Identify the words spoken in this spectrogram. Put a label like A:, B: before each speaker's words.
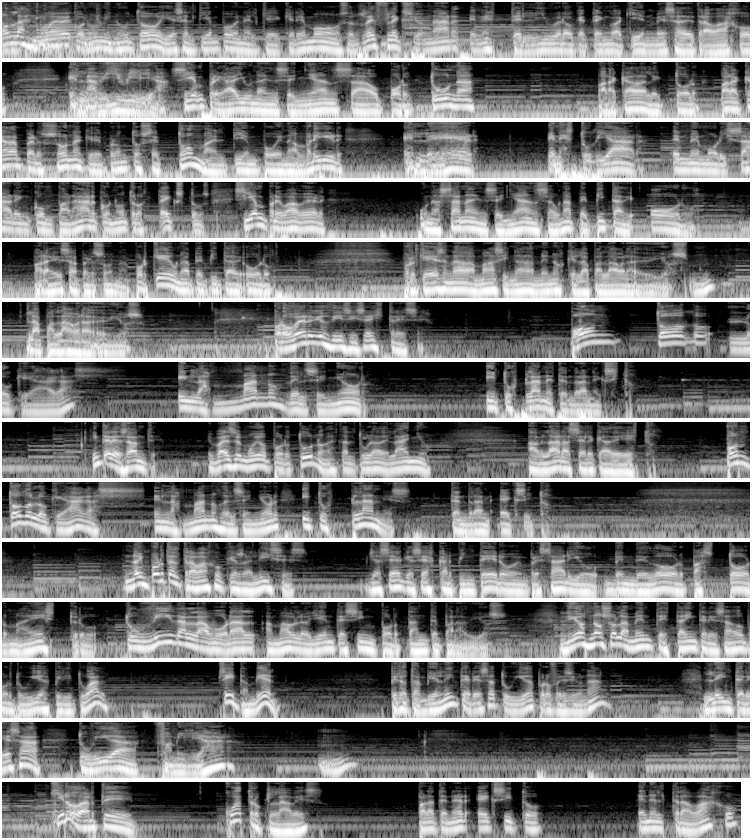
A: Son las nueve con un minuto y es el tiempo en el que queremos reflexionar en este libro que tengo aquí en mesa de trabajo, en la Biblia. Siempre hay una enseñanza oportuna para cada lector, para cada persona que de pronto se toma el tiempo en abrir, en leer, en estudiar, en memorizar, en comparar con otros textos. Siempre va a haber una sana enseñanza, una pepita de oro para esa persona. ¿Por qué una pepita de oro? Porque es nada más y nada menos que la palabra de Dios. La palabra de Dios. Proverbios 16:13. Pon todo lo que hagas en las manos del Señor y tus planes tendrán éxito. Interesante. Me parece muy oportuno a esta altura del año hablar acerca de esto. Pon todo lo que hagas en las manos del Señor y tus planes tendrán éxito. No importa el trabajo que realices, ya sea que seas carpintero, empresario, vendedor, pastor, maestro, tu vida laboral, amable oyente, es importante para Dios. Dios no solamente está interesado por tu vida espiritual, sí, también, pero también le interesa tu vida profesional. ¿Le interesa tu vida familiar? ¿Mm? Quiero darte cuatro claves para tener éxito en el trabajo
